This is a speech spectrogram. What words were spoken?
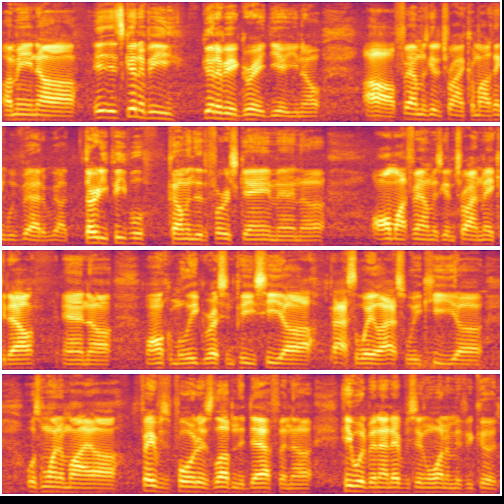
I mean, uh, it, it's gonna be gonna be a great year. You know, uh, family's gonna try and come out. I think we've got we got 30 people coming to the first game, and uh, all my family's gonna try and make it out. And uh, my uncle Malik, rest in peace, he uh, passed away last week. He uh, was one of my favorite supporters, him to death, and he would have been at every single one of them if he could.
